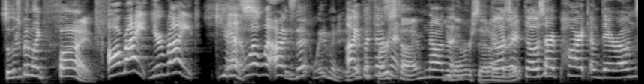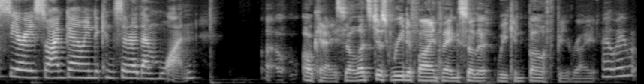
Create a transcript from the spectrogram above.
So there's been like five. All right, you're right. Yes. Yeah, what, what are, Is that, wait a minute, is All that the first are- time no, you've ever said I'm those right? are those are part of their own series, so I'm going to consider them one. Uh, okay, so let's just redefine things so that we can both be right. Oh, wait, wait.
